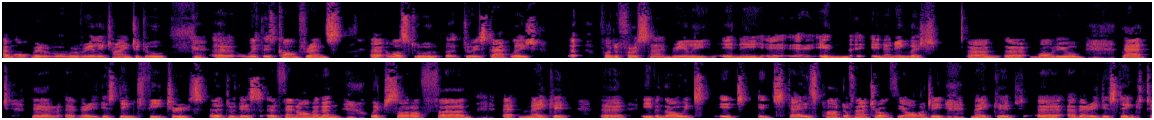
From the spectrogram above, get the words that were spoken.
And what we're, we're, really trying to do with this conference was to to establish for the first time really in the, in in an English um, uh, volume that there are very distinct features uh, to this uh, phenomenon, which sort of um, uh, make it. Uh, even though it's it it stays part of natural theology, make it uh, a very distinct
